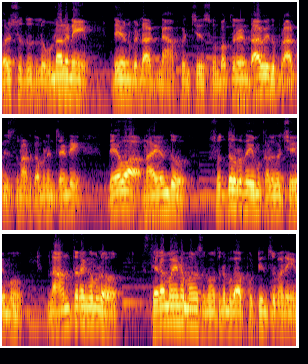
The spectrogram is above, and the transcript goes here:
పరిశుద్ధతలో ఉండాలని దేవుని బిడ్డ జ్ఞాపకం చేసుకుని భక్తుడైన దావీదు ప్రార్థిస్తున్నాడు. గమనించండి దేవా నా యందు శుద్ధ హృదయం కలుగ చేయము. నా అంతరంగంలో స్థిరమైన మనసు నూతనముగా పుట్టించమని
